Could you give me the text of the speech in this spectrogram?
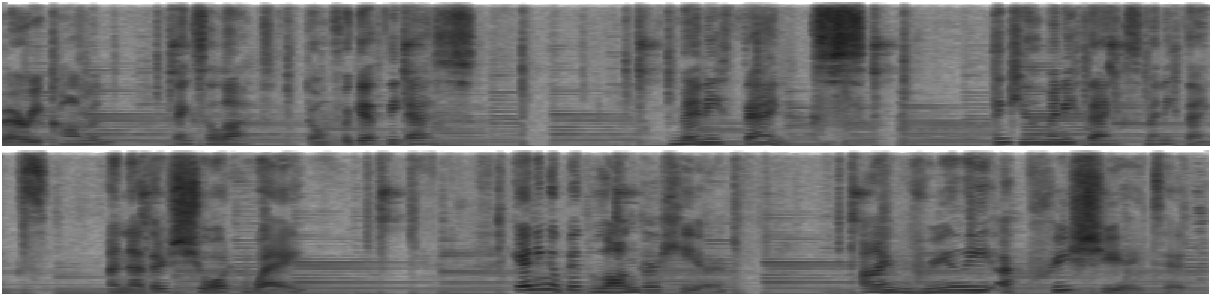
very common. Thanks a lot, don't forget the S. Many thanks. Thank you, many thanks, many thanks. Another short way. Getting a bit longer here. I really appreciate it.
